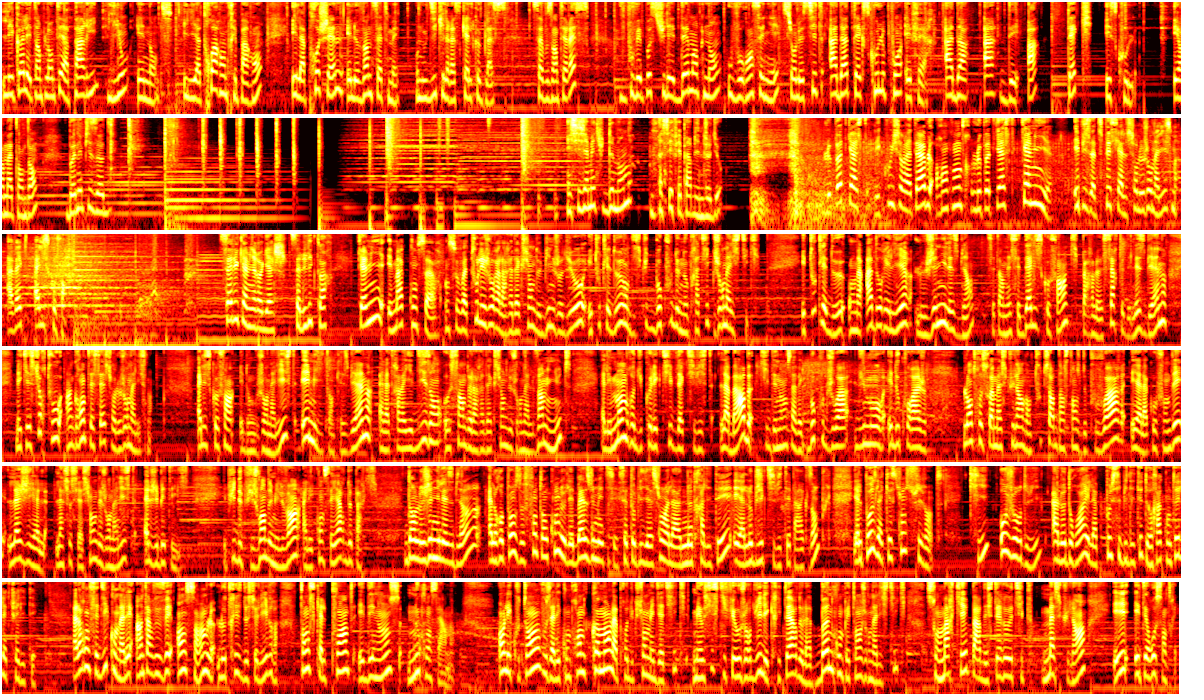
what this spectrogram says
L'école est implantée à Paris, Lyon et Nantes. Il y a trois rentrées par an et la prochaine est le 27 mai. On nous dit qu'il reste quelques places. Ça vous intéresse? Vous pouvez postuler dès maintenant ou vous renseigner sur le site adatechschool.fr. Ada, A-D-A, Tech et School. Et en attendant, bon épisode Et si jamais tu te demandes, bah c'est fait par Binge Audio. Le podcast Les couilles sur la table rencontre le podcast Camille, épisode spécial sur le journalisme avec Alice Coffin. Salut Camille Regache. Salut Victoire. Camille est ma consoeur. On se voit tous les jours à la rédaction de Binge Audio et toutes les deux, on discute beaucoup de nos pratiques journalistiques. Et toutes les deux, on a adoré lire Le génie lesbien. C'est un essai d'Alice Coffin qui parle certes des lesbiennes, mais qui est surtout un grand essai sur le journalisme. Alice Coffin est donc journaliste et militante lesbienne. Elle a travaillé 10 ans au sein de la rédaction du journal 20 minutes. Elle est membre du collectif d'activistes La Barbe, qui dénonce avec beaucoup de joie, d'humour et de courage l'entre-soi masculin dans toutes sortes d'instances de pouvoir et elle a cofondé l'AJL, l'association des journalistes LGBTI. Et puis depuis juin 2020, elle est conseillère de Paris. Dans le génie lesbien, elle repense de fond en comble les bases du métier, cette obligation à la neutralité et à l'objectivité par exemple, et elle pose la question suivante. Qui, aujourd'hui, a le droit et la possibilité de raconter l'actualité Alors on s'est dit qu'on allait interviewer ensemble l'autrice de ce livre, tant ce qu'elle pointe et dénonce nous concerne. En l'écoutant, vous allez comprendre comment la production médiatique, mais aussi ce qui fait aujourd'hui les critères de la bonne compétence journalistique, sont marqués par des stéréotypes masculins et hétérocentrés.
